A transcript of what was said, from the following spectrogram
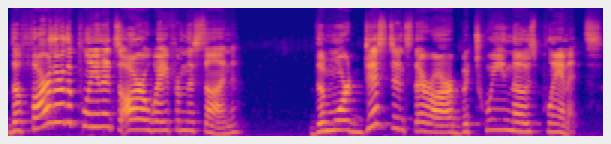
the farther the planets are away from the sun, the more distance there are between those planets.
